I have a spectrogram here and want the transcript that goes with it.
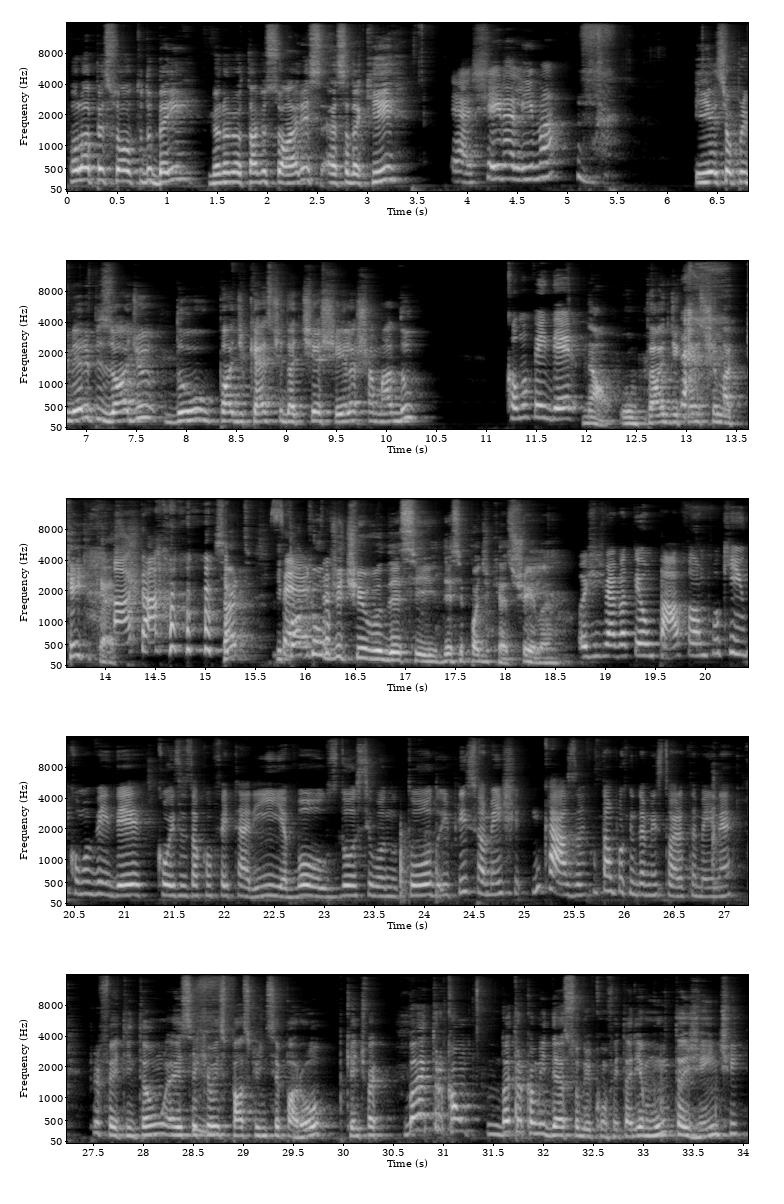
Olá pessoal, tudo bem? Meu nome é Otávio Soares, essa daqui É a Sheila Lima. e esse é o primeiro episódio do podcast da tia Sheila chamado. Como vender. Não, o podcast chama CakeCast, Ah, tá. Certo? E qual que é Certo. o objetivo desse, desse podcast, Sheila? Hoje a gente vai bater um papo, falar um pouquinho como vender coisas da confeitaria, bolos, doce o ano todo e principalmente em casa. Contar um pouquinho da minha história também, né? Perfeito, então esse aqui é um espaço que a gente separou, porque a gente vai, vai, trocar, um, vai trocar uma ideia sobre confeitaria. Muita gente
